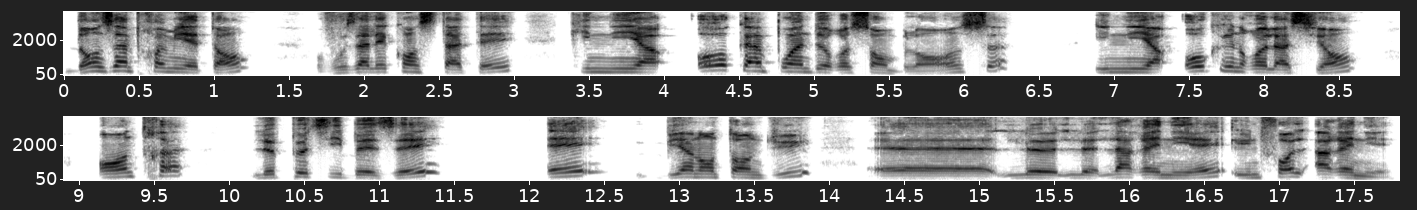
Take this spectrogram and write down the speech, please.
Dans un premier temps, vous allez constater qu'il n'y a aucun point de ressemblance, il n'y a aucune relation entre le petit baiser et, bien entendu, euh, l'araignée, une folle araignée.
